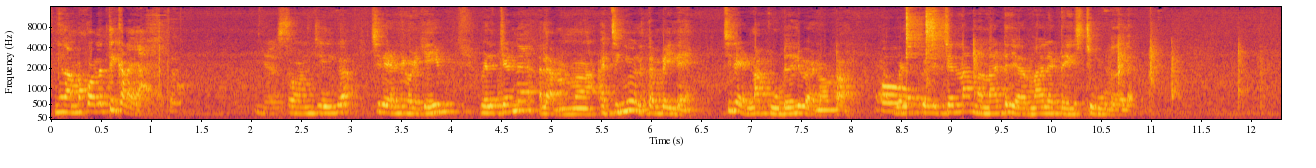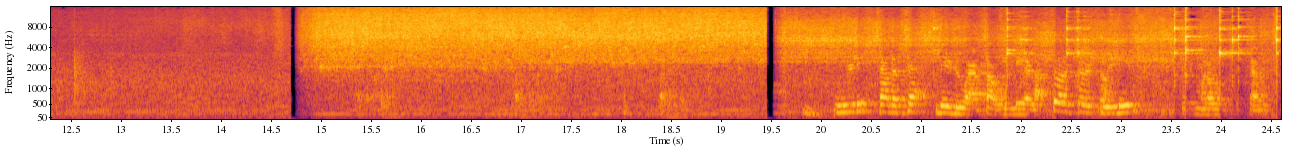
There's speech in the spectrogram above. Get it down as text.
ഇനി നമുക്ക് കൊലത്തിക്കളയാം ഗ്യാസ് ഓൺ ചെയ്യുക. ഇച്ചിരി എണ്ണ ഒഴിക്കുകയും വെളിച്ചെണ്ണ അല്ല അച്ചിങ്ങി വെളുത്തമ്പയില്ലേ ഇച്ചിരി എണ്ണ കൂടുതൽ വേണം കേട്ടോ. വെളിച്ചെണ്ണ നന്നായിട്ട് ചേർന്നാലേ ടേസ്റ്റ് കൂടുതൽ ഉള്ളി ചതച്ച ഇതിടുക കേട്ടോ ഇട്ടോ. ഉള്ളിയും കുരുമുളകും ഒക്കെ ചതച്ച്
